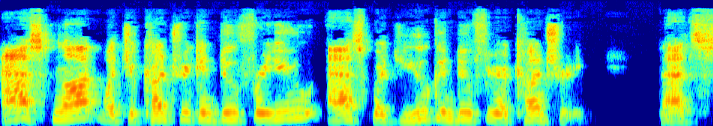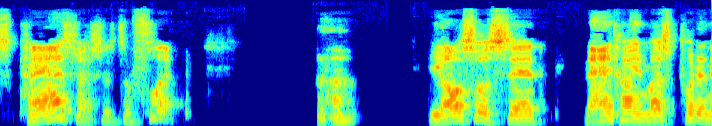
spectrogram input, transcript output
Ask not what your country can do for you, ask what you can do for your country. That's chiasmus, it's a flip. Uh-huh. He also said, Mankind must put an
